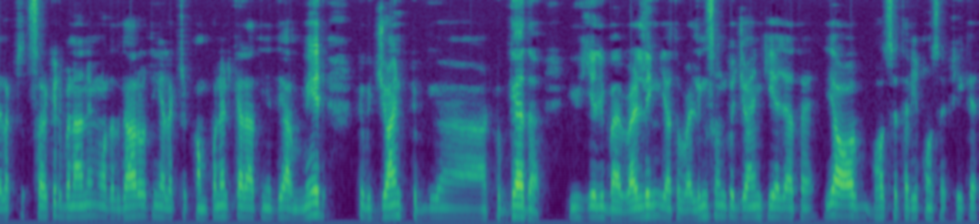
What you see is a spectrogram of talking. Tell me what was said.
इलेक्ट्रिक सर्किट बनाने में मददगार होती हैं इलेक्ट्रिक कंपोनेंट कहलाती हैं। They are made to be joint together usually by welding या तो वेल्डिंग से उनको ज्वाइन किया जाता है, या और बहुत से तरीक़ों से, ठीक है?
